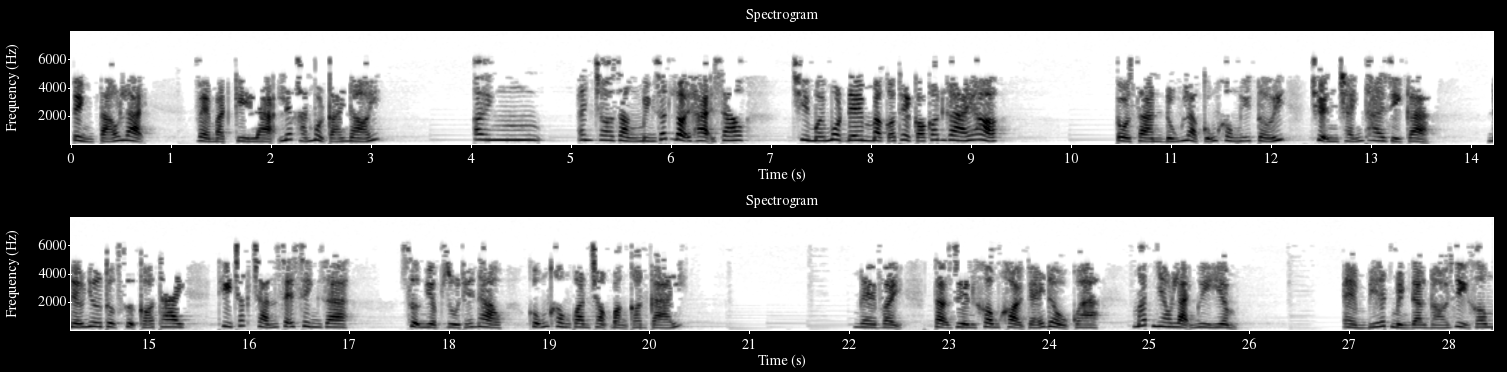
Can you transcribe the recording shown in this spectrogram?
tỉnh táo lại, vẻ mặt kỳ lạ liếc hắn một cái nói. Anh... anh cho rằng mình rất lợi hại sao? Chỉ mới một đêm mà có thể có con gái hả? Tô San đúng là cũng không nghĩ tới chuyện tránh thai gì cả. Nếu như thực sự có thai thì chắc chắn sẽ sinh ra. Sự nghiệp dù thế nào cũng không quan trọng bằng con cái. Nghe vậy, Tạ Duyên không khỏi ghé đầu qua, mắt nheo lại nguy hiểm. Em biết mình đang nói gì không?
